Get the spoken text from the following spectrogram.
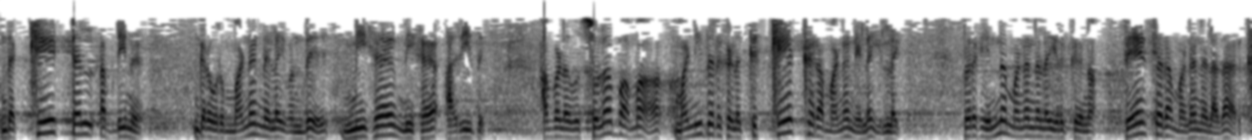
இந்த கேட்டல் அப்படின்னு ஒரு மனநிலை வந்து மிக மிக அரிது. அவ்வளவு சுலபமா மனிதர்களுக்கு கேட்கிற மனநிலை இல்லை. பிறகு என்ன மனநிலை இருக்குன்னா பேசுற மனநிலை தான் இருக்கு.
